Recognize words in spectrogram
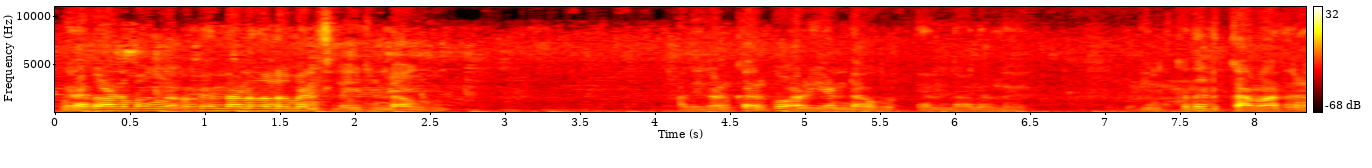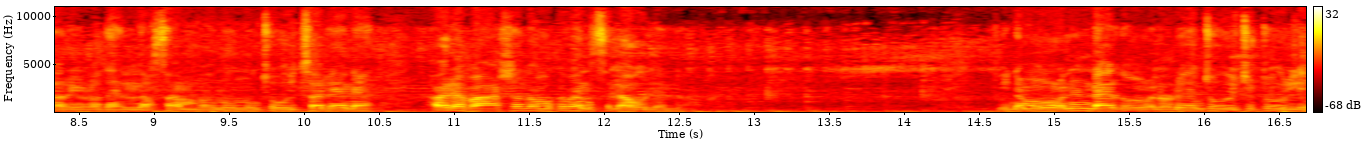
ഇങ്ങനെ കാണുമ്പോൾ നിങ്ങൾക്കൊക്കെ എന്താണെന്നുള്ളത് മനസ്സിലായിട്ടുണ്ടാവും. അധികം ആൾക്കാർക്കും അറിയണ്ടാവും എന്താണെന്നുള്ളത് എനിക്കത് എടുക്കാൻ മാത്രമേ അറിയുള്ളൂ. അത് എന്താ സംഭവം എന്നൊന്നും ചോദിച്ചാൽ തന്നെ അവരെ ഭാഷ നമുക്ക് മനസ്സിലാവില്ലല്ലോ. പിന്നെ മോനുണ്ടായിരുന്നു. മോനോട് ഞാൻ ചോദിച്ചിട്ടുമില്ല.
